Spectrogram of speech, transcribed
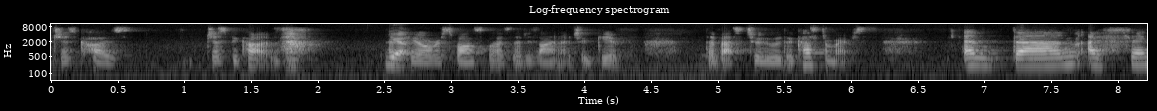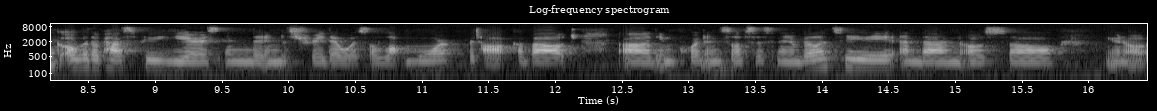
just cause, just because I feel responsible as a designer to give the best to the customers. And then I think over the past few years in the industry, there was a lot more talk about uh, the importance of sustainability. And then also, you know,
